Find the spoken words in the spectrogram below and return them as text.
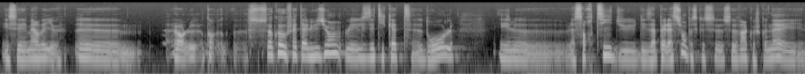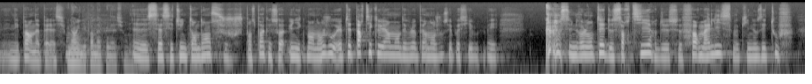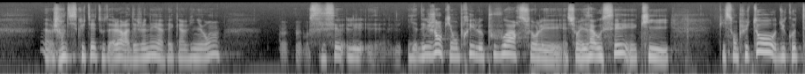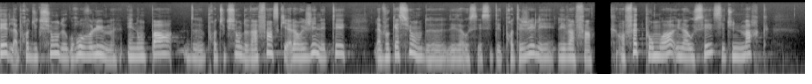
et c'est merveilleux. Euh, alors, le, quand, ce à quoi vous faites allusion, les, les étiquettes euh, drôles et le, la sortie du- des appellations, parce que ce, ce vin que je connais n'est pas en appellation. Non, il n'est pas en appellation. Euh, ça, c'est une tendance, je ne pense pas qu'elle soit uniquement en Anjou. Elle est peut-être particulièrement développée en Anjou, c'est possible. Mais c'est une volonté de sortir de ce formalisme qui nous étouffe. Euh, J'en discutais tout à l'heure à déjeuner avec un vigneron. Il y a des gens qui ont pris le pouvoir sur les, sur les AOC et qui, qui sont plutôt du côté de la production de gros volumes et non pas de production de vins fins, ce qui à l'origine était la vocation de- des AOC, c'était de protéger les, les vins fins. En fait, pour moi, une AOC, c'est une marque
